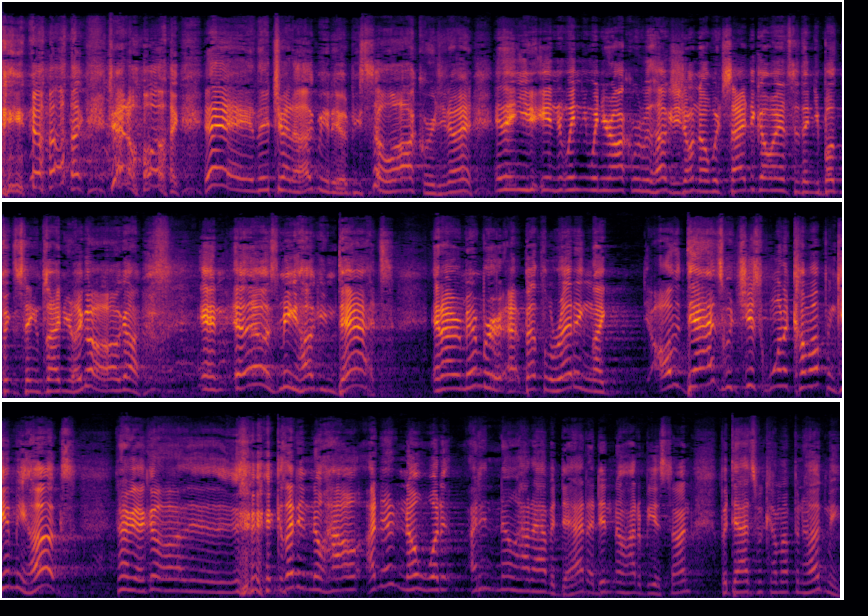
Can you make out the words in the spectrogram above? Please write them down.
you know, like trying to hold, like, hey, and they try to hug me, and it would be so awkward, you know. And then you, and when when you're awkward with hugs, you don't know which side to go in, so then you both pick the same side, and you're like, oh god. And that was me hugging dads. And I remember at Bethel Redding, like all the dads would just want to come up and give me hugs. And I'd be like, oh, because I didn't know how, I didn't know what, it, I didn't know how to have a dad. I didn't know how to be a son, but dads would come up and hug me.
